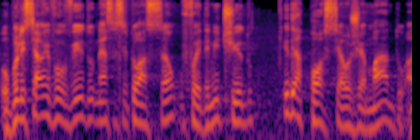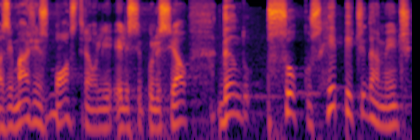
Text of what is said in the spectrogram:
O policial envolvido nessa situação foi demitido e, após ser algemado, as imagens mostram-lhe ele, esse policial, dando socos repetidamente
